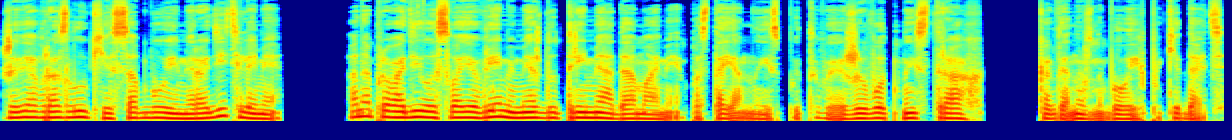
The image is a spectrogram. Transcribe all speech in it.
Живя в разлуке с обоими родителями, она проводила свое время между тремя домами, постоянно испытывая животный страх, когда нужно было их покидать.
